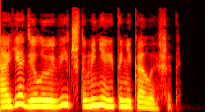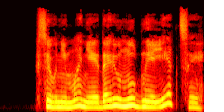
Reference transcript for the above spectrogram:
а я делаю вид, что меня это не колышет. Все внимание дарю нудные лекции,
